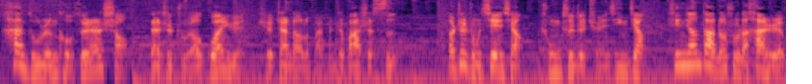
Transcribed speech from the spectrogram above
汉族人口虽然少，但是主要官员却占到了百分之八十四。而这种现象充斥着全新疆。新疆大多数的汉人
